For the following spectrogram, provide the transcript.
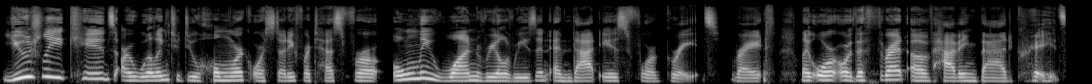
usually kids are willing to do homework or study for tests for only one real reason, and that is for grades, right? Like or or the threat of having bad grades.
